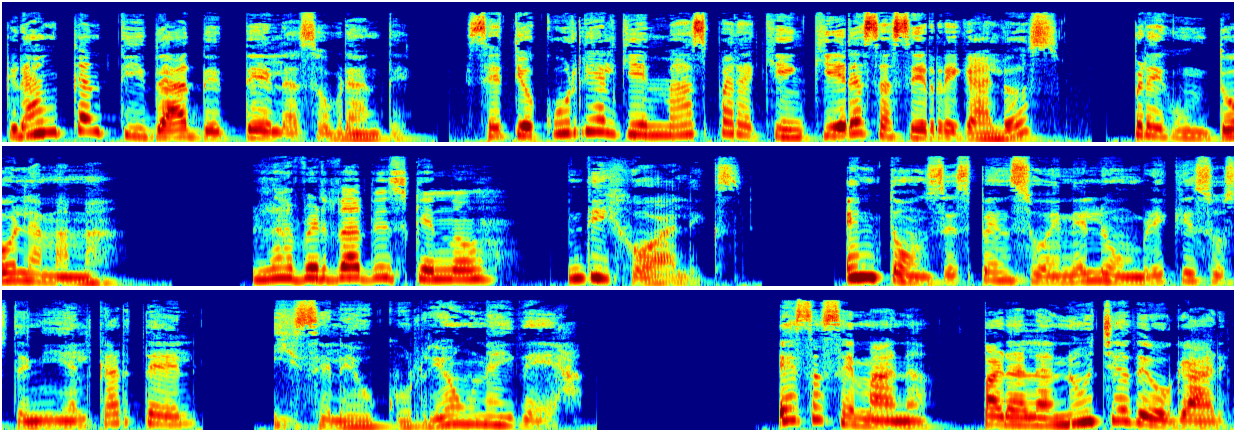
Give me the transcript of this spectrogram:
gran cantidad de tela sobrante. ¿Se te ocurre alguien más para quien quieras hacer regalos? Preguntó la mamá. La verdad es que no. Dijo Alex. Entonces pensó en el hombre que sostenía el cartel y se le ocurrió una idea. Esa semana, para la noche de hogar,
